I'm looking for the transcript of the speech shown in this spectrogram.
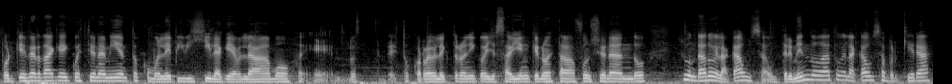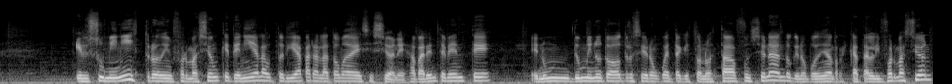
Porque es verdad que hay cuestionamientos como el EpiVigila que hablábamos, eh, estos correos electrónicos ya sabían que no estaba funcionando. Es un dato de la causa, un tremendo dato de la causa porque era el suministro de información que tenía la autoridad para la toma de decisiones. Aparentemente, en un, de un minuto a otro se dieron cuenta que esto no estaba funcionando, que no podían rescatar la información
